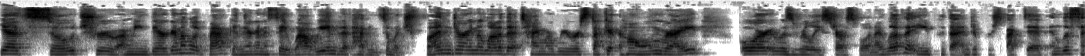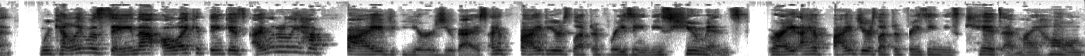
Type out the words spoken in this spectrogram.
Yeah, it's so true. I mean, they're going to look back and they're going to say, wow, we ended up having so much fun during a lot of that time where we were stuck at home, right? Or it was really stressful. And I love that you put that into perspective. And listen, when Kelly was saying that, all I could think is, I literally have five years, you guys. I have five years left of raising these humans, right? I have five years left of raising these kids at my home.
